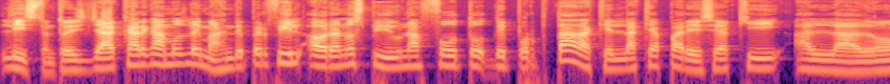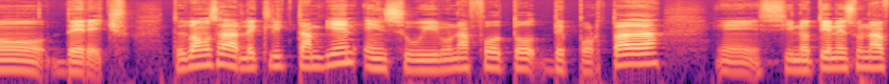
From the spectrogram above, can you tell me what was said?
Listo, entonces ya cargamos la imagen de perfil. Ahora nos pide una foto de portada, que es la que aparece aquí al lado derecho. Entonces vamos a darle clic también en subir una foto de portada. Eh, si no tienes una,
